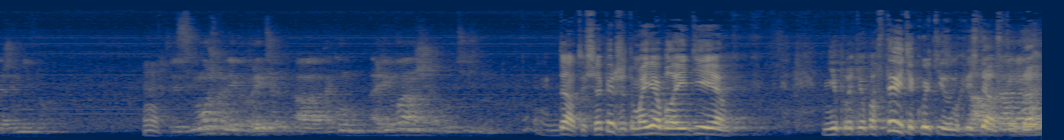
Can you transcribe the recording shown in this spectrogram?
даже мифах. То есть можно ли говорить о, о таком реванше оккультизма? Да, то есть опять же, это моя была идея не противопоставить оккультизм христианству, да? да?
